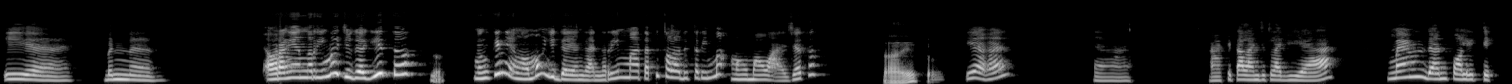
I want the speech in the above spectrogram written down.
Iya, bener. Orang yang nerima juga gitu. Ya. Mungkin yang ngomong juga yang nggak nerima, tapi kalau diterima mau-mau aja tuh. Nah itu. Iya kan? Nah, nah kita lanjut lagi ya. Mem dan politik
